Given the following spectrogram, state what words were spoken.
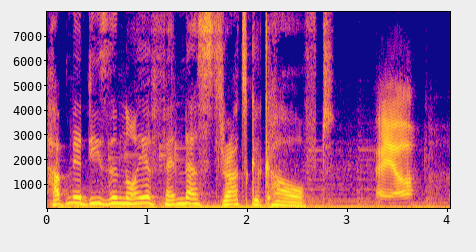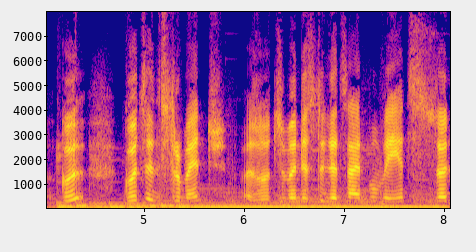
hab mir diese neue Fender Strut gekauft. Ja, ja. Gut, gutes Instrument. Also zumindest in der Zeit, wo wir jetzt sind.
